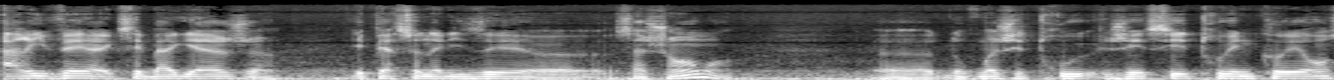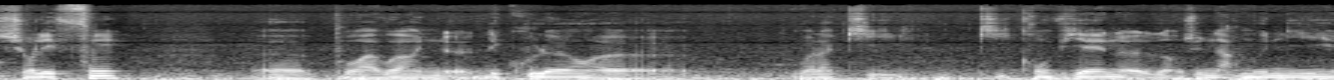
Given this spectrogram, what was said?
arrivait avec ses bagages et personnalisait sa chambre. donc moi j'ai, j'ai essayé de trouver une cohérence sur les fonds pour avoir des couleurs voilà, qui, conviennent dans une harmonie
